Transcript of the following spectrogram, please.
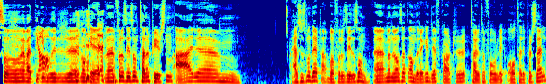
så jeg veit ikke Ja. hvor eh, Ok, men for å si det sånn, Tanner Pearson er um, Jeg er suspendert, da, bare for å si det sånn. Eh, men uansett, andre rekke, Jeff Carter, Tyler Toffoli og Teddy Purcell.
